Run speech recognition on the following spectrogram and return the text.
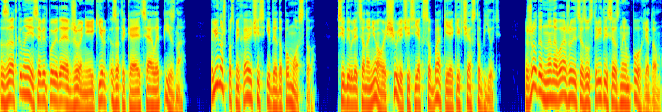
Заткнися, відповідає Джонні, і Кірк затикається, але пізно. Лінош, посміхаючись, іде до помосту. Всі дивляться на нього, щулячись, як собаки, яких часто б'ють. Жоден не наважується зустрітися з ним поглядом.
